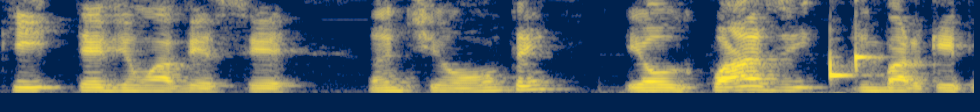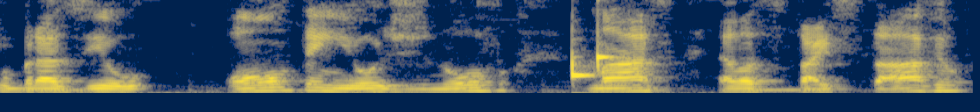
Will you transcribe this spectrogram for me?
que teve um AVC anteontem. Eu quase embarquei para o Brasil ontem e hoje de novo, mas ela está estável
